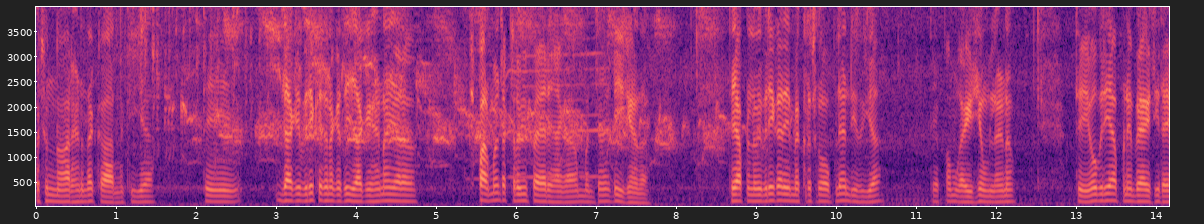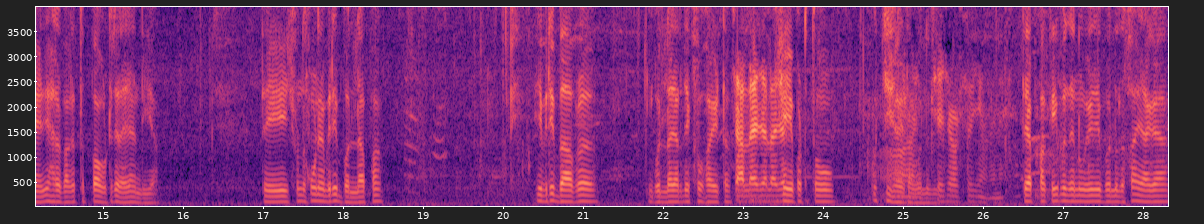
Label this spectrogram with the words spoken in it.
ਪਸ਼ੂ ਨਾ ਰਹਿਣ ਦਾ ਕਾਰਨ ਕੀ ਆ? ਤੇ ਜਾ ਕੇ ਵੀਰੇ ਕਿਤੇ ਨਾ ਕਿਤੇ ਜਾ ਕੇ ਹੈ ਨਾ ਯਾਰ ਸਪਰਮਲ ਚੱਕਰ ਵੀ ਪੈ ਰਿਹਾ ਹੈਗਾ ਮੱਝਾਂ ਦੇ ਟੀਕਿਆਂ ਦਾ। ਤੇ ਆਪਣੇ ਲਈ ਵੀਰੇ ਘਰੇ ਮਾਈਕਰੋਸਕੋਪ ਲਿਆਂਦੀ ਹੋਈ ਆ ਤੇ ਆਪਾਂ ਮੰਗਾਈ ਸੀ ਆਨਲਾਈਨ ਤੇ ਉਹ ਵੀਰੇ ਆਪਣੇ ਬੈਗ 'ਚ ਹੀ ਰਹਿ ਜਾਂਦੀ ਹਰ ਵਕਤ ਪਾਕਟ 'ਚ ਰਹਿ ਜਾਂਦੀ ਆ। ਤੇ ਤੁਹਾਨੂੰ ਦਿਖਾਉਣਾ ਵੀਰੇ ਬੁੱਲ ਆਪਾਂ। ਇਹ ਵੀਰੇ ਬਾਬਰ ਬੁੱਲਾ ਯਾਰ ਦੇਖੋ ਹਾਈਟ ਚੱਲ ਚੱਲ 6 ਫੁੱਟ ਤੋਂ ਉੱਚੀ ਹਾਈਟ ਆ ਬੁੱਲ। ਦੀ 6 ਸ਼ਾਟਸ ਵੀ ਆਉਂਦੇ ਨੇ। ਤੇ ਆਪਾਂ ਕਈ ਬੰਦੇ ਨੂੰ ਇਹਦੇ ਵੱਲੋਂ ਦਿਖਾਇਆ ਗਿਆ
